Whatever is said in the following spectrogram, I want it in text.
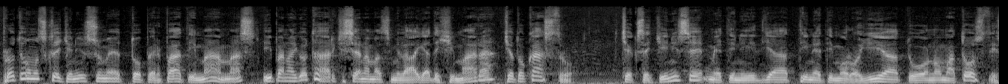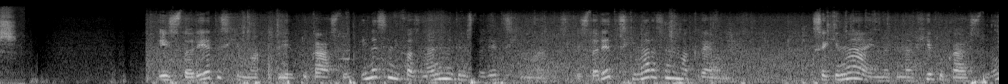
Πρώτο όμως ξεκινήσουμε το περπάτημά μας, η Παναγιώτα άρχισε να μας μιλά για τη Χιμάρα και το κάστρο και ξεκίνησε με την ίδια την ετυμολογία του ονόματός της. Η ιστορία της χημα... του κάστρου είναι συνυφασμένη με την ιστορία της χιμάρας. Η ιστορία της χιμάρας είναι μακραίων. Ξεκινάει με την αρχή του κάστρου,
